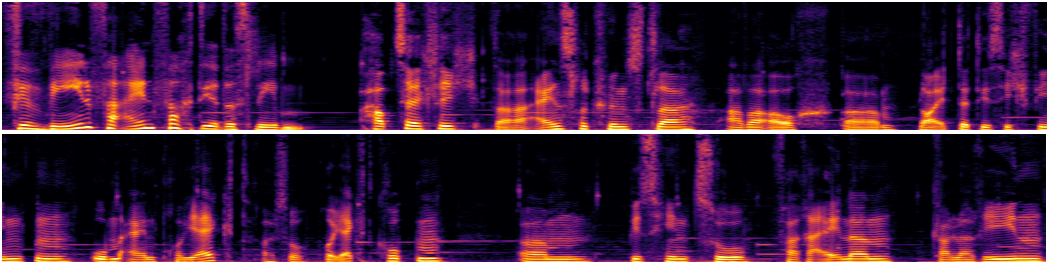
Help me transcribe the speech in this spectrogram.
für wen vereinfacht ihr das Leben? Hauptsächlich der Einzelkünstler, aber auch ähm, Leute, die sich finden um ein Projekt, also Projektgruppen, ähm, bis hin zu Vereinen, Galerien,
